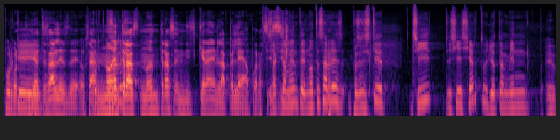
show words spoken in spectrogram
Porque, ya te sales de... O sea, no entras, no entras ni siquiera en la pelea, por así decirlo. Exactamente. No te sales... Pues es que sí, sí es cierto. Yo también eh,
